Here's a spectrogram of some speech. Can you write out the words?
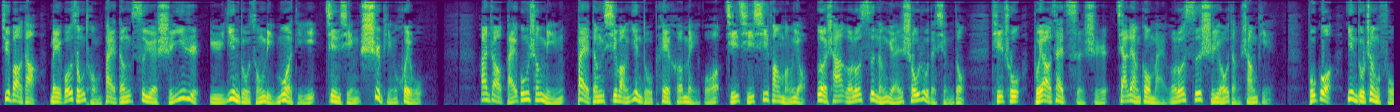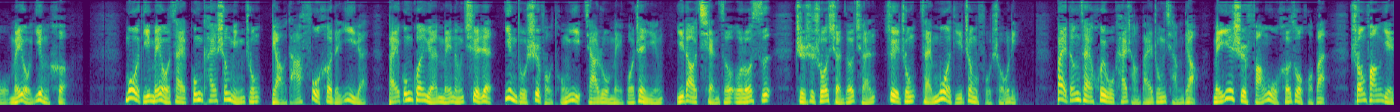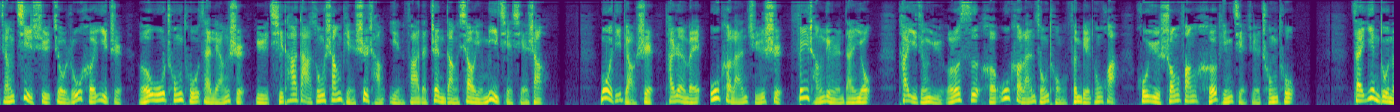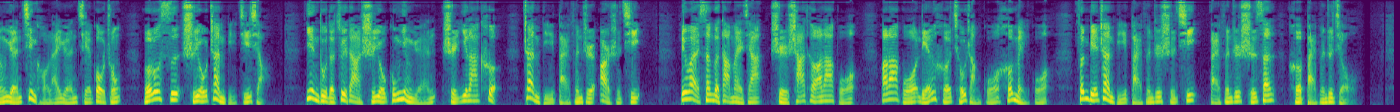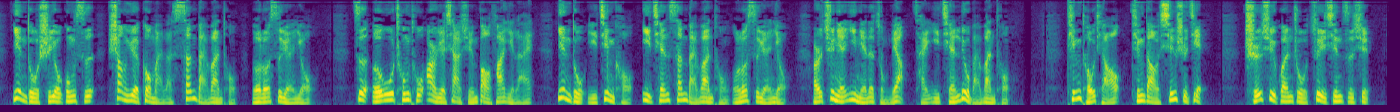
据报道，美国总统拜登四月十一日与印度总理莫迪进行视频会晤。按照白宫声明，拜登希望印度配合美国及其西方盟友扼杀俄罗斯能源收入的行动，提出不要在此时加量购买俄罗斯石油等商品。不过，印度政府没有应和。莫迪没有在公开声明中表达附和的意愿，白宫官员没能确认印度是否同意加入美国阵营。一道谴责俄罗斯，只是说选择权最终在莫迪政府手里。拜登在会晤开场白中强调，美印是防务合作伙伴，双方也将继续就如何抑制俄乌冲突在粮食与其他大宗商品市场引发的震荡效应密切协商。莫迪表示，他认为乌克兰局势非常令人担忧。他已经与俄罗斯和乌克兰总统分别通话，呼吁双方和平解决冲突。在印度能源进口来源结构中，俄罗斯石油占比极小。印度的最大石油供应源是伊拉克，占比百分之二十七。另外三个大卖家是沙特阿拉伯、阿拉伯联合酋长国和美国，分别占比百分之十七、百分之十三和百分之九。印度石油公司上月购买了三百万桶俄罗斯原油。自俄乌冲突二月下旬爆发以来，印度已进口一千三百万桶俄罗斯原油，而去年一年的总量才一千六百万桶。听头条，听到新世界，持续关注最新资讯。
